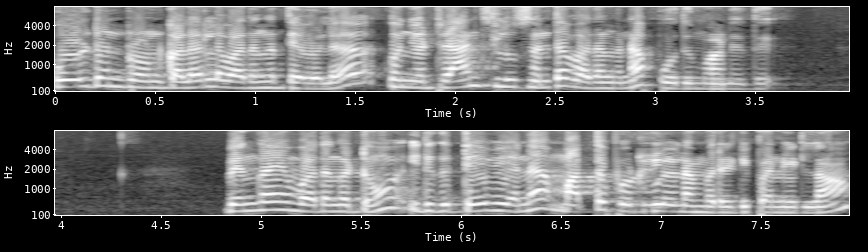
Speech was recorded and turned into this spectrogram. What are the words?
கோல்டன் ப்ரௌன் கலரில் வதங்க தேவையில்ல. கொஞ்சம் டிரான்ஸ்லூசண்ட்டாக வதங்கினா போதுமானது. வெங்காயம் வதங்கட்டும். இதுக்கு தேவையான மற்ற பொருட்களை நம்ம ரெடி பண்ணிடலாம்.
